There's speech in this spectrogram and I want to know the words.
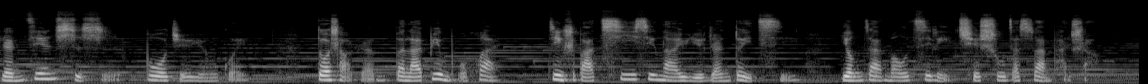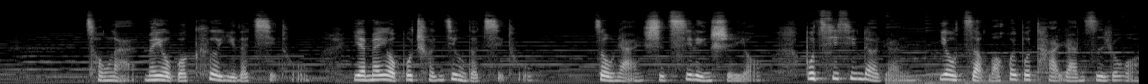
人间世事波谲云诡，多少人本来并不坏，竟是把欺心来与人对齐。赢在谋计里，却输在算盘上。从来没有过刻意的企图，也没有不纯净的企图。纵然是欺凌时有，不欺心的人，又怎么会不坦然自若？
